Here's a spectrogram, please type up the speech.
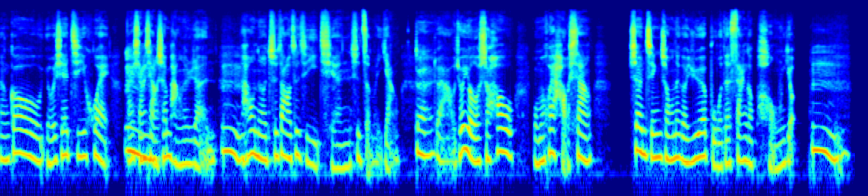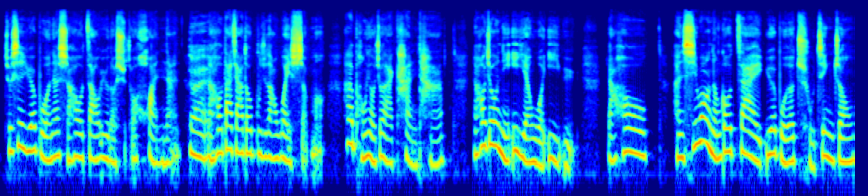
能够有一些机会来想想身旁的人，嗯，然后呢，知道自己以前是怎么样，对。对啊，我觉得有的时候我们会好像圣经中那个约伯的三个朋友。嗯，就是约伯那时候遭遇了许多患难，对，然后大家都不知道为什么，他的朋友就来看他，然后就你一言我一语，然后很希望能够在约伯的处境中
